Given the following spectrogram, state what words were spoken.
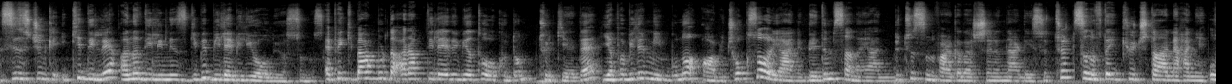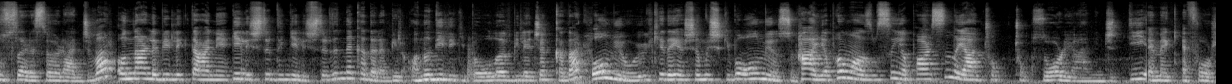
Siz çünkü iki dili ana diliniz gibi bilebiliyor oluyorsunuz. E peki ben burada Arap dili edebiyatı okudum Türkiye'de. Yapabilir miyim bunu? Abi çok zor yani. Dedim sana yani. Bütün sınıf arkadaşların neredeyse Türk. Sınıfta 2-3 tane hani uluslararası öğrenci var. Onlarla birlikte hani geliştirdin geliştirdin ne kadara bir ana dili gibi olabilecek kadar olmuyor. O ülkede yaşamış gibi olmuyorsun. Ha yapamaz mısın? Yaparsın da yani çok çok zor yani. Ciddi emek, efor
